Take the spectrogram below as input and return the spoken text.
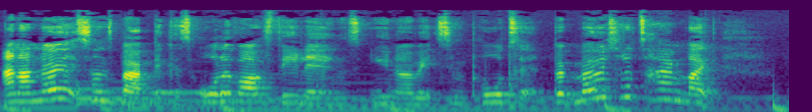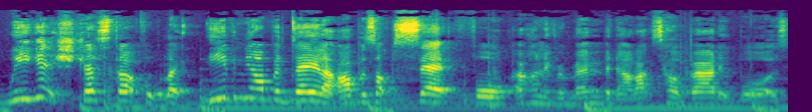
And I know it sounds bad because all of our feelings, you know, it's important. But most of the time, like, we get stressed out for like even the other day like i was upset for i can't even remember now that's how bad it was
